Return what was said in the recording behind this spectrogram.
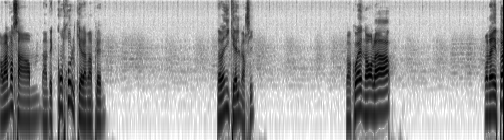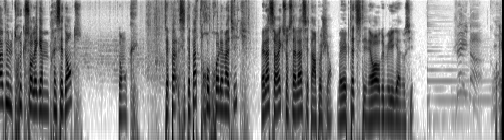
Normalement, c'est un, deck contrôle qui a la main pleine. Ça va nickel, merci. Donc ouais, non, là... On n'avait pas vu le truc sur les games précédentes. Donc, c'était pas, pas trop problématique. Mais là, c'est vrai que sur celle-là, c'était un peu chiant. Mais peut-être c'était une erreur de mulligan aussi. Ok.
